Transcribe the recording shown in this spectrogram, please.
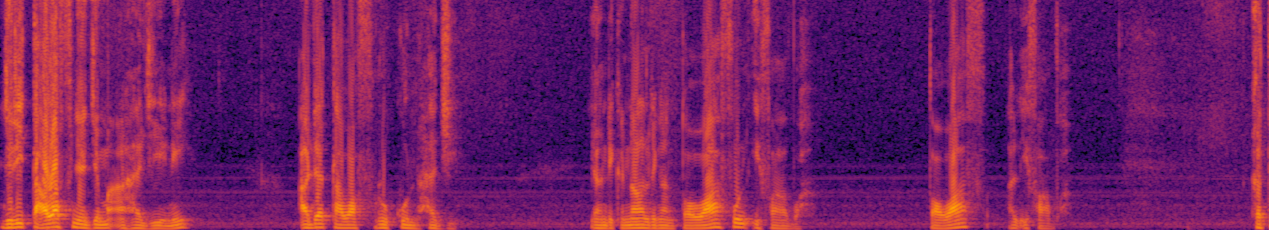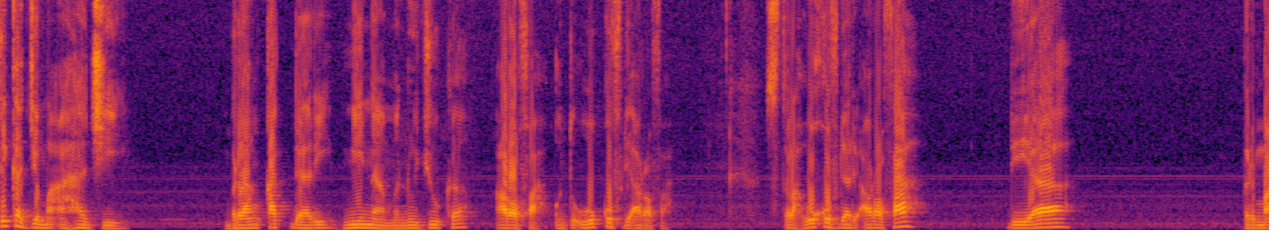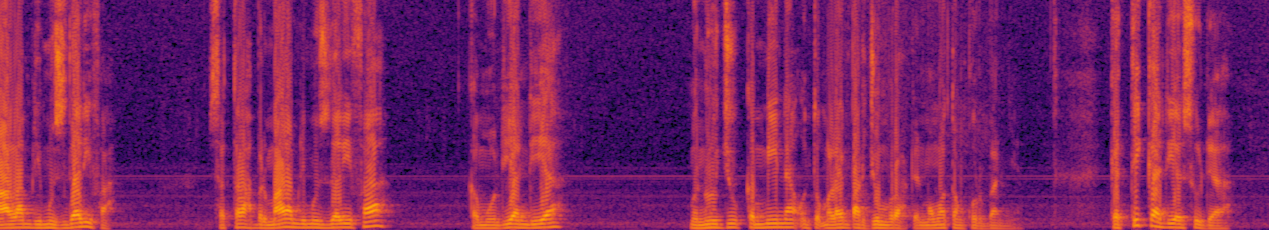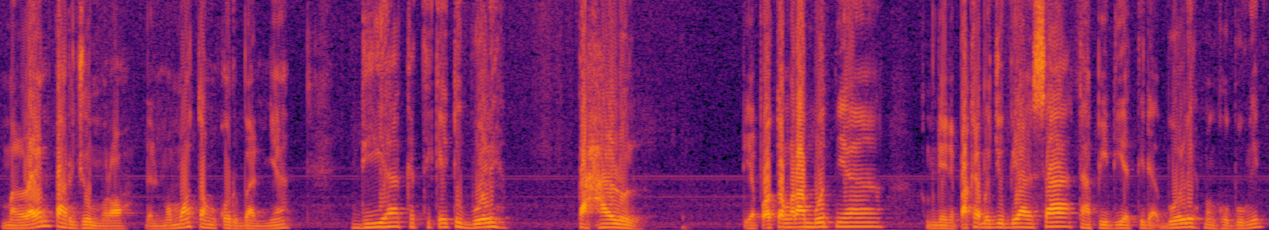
Jadi tawafnya jemaah haji ini ada tawaf rukun haji yang dikenal dengan tawaful ifadah. Tawaf al-ifadah. Ketika jemaah haji berangkat dari Mina menuju ke Arafah untuk wukuf di Arafah. Setelah wukuf dari Arafah, dia bermalam di Muzdalifah. Setelah bermalam di Muzdalifah, kemudian dia menuju ke Mina untuk melempar jumroh dan memotong kurbannya. Ketika dia sudah melempar jumroh dan memotong kurbannya, dia ketika itu boleh tahallul. Dia potong rambutnya, kemudian dia pakai baju biasa, tapi dia tidak boleh menghubungi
